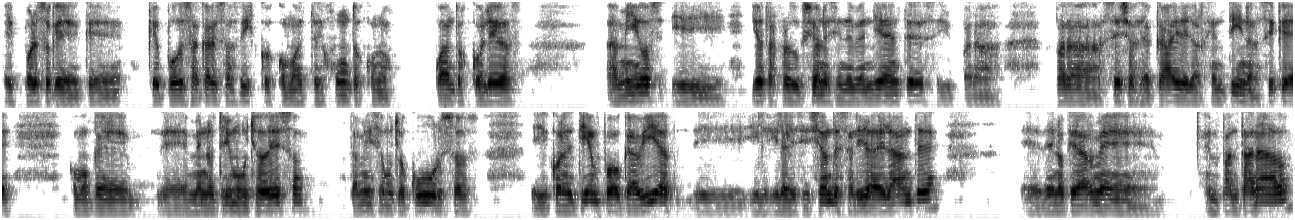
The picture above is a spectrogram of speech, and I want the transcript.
es por eso que, que, pude sacar esos discos como este juntos con unos cuantos colegas amigos y, y, otras producciones independientes y para, para sellos de acá y de la Argentina. Así que como que eh, me nutrí mucho de eso. También hice muchos cursos y con el tiempo que había y, y la decisión de salir adelante, eh, de no quedarme empantanado,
